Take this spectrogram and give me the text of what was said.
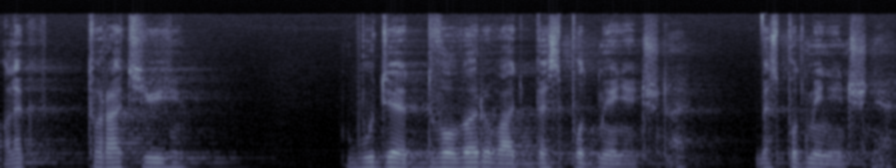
ale ktorá ti bude dôverovať bezpodmienečne, bezpodmienečne.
